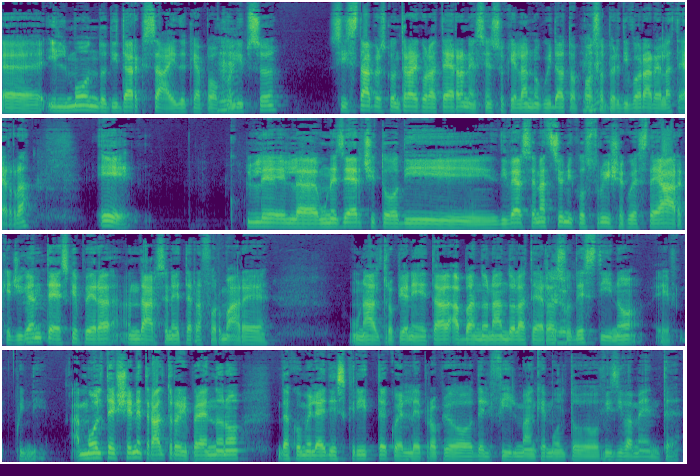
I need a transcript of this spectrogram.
eh, il mondo di Darkseid, che è Apocalypse, mm-hmm. si sta per scontrare con la Terra, nel senso che l'hanno guidato apposta per divorare la Terra, e le, il, un esercito di diverse nazioni costruisce queste arche gigantesche per andarsene a terraformare un altro pianeta, abbandonando la Terra al suo destino e quindi Molte scene, tra l'altro, riprendono da come le hai descritte, quelle proprio del film, anche molto visivamente.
